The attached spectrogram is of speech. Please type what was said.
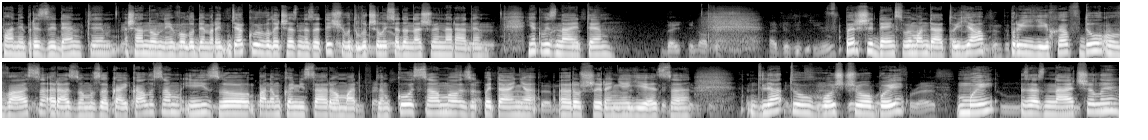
Пане президенте, шановний Володимире, дякую величезне за те, що ви долучилися до нашої наради. Як ви знаєте, в перший день свого мандату я приїхав до вас разом з Кай Каласом і з паном комісаром Мартем Косом з питання розширення ЄС для того, щоб ми зазначили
